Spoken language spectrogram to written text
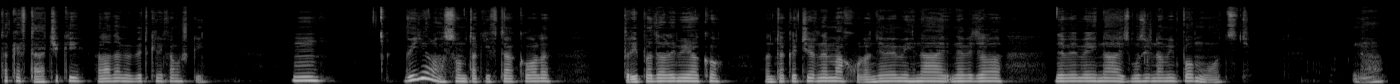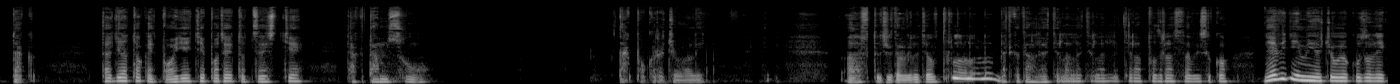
také vtáčiky? Hľadáme betky kamošky. Hm, Videla som takých vtákov, ale pripadali mi ako len také čierne machule. Neviem ich nájsť, nevedela, neviem ich nájsť, musíš nám im pomôcť. No, tak tady to, keď pôjdete po tejto ceste, tak tam sú. Tak pokračovali. A vtedy tam vyletel, Betka tam letela, letela, letela, pozrela sa vysoko. Nevidím ich ešte kúzelník.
